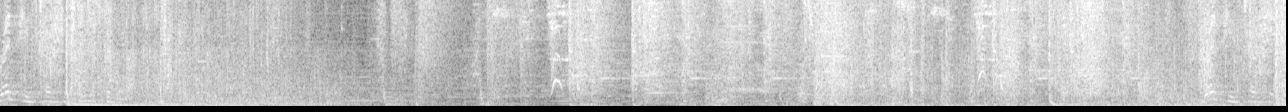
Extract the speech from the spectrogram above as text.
Red Team's turret has been destroyed. Team's turret has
